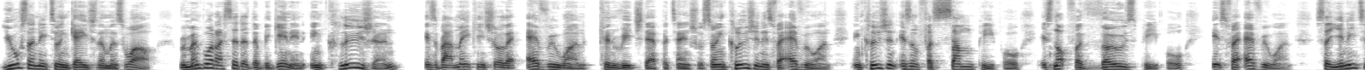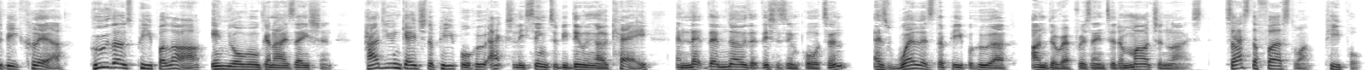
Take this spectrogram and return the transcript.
You also need to engage them as well. Remember what I said at the beginning? Inclusion is about making sure that everyone can reach their potential. So inclusion is for everyone. Inclusion isn't for some people. It's not for those people. It's for everyone. So you need to be clear who those people are in your organization. How do you engage the people who actually seem to be doing okay and let them know that this is important, as well as the people who are underrepresented and marginalized? So that's the first one. People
